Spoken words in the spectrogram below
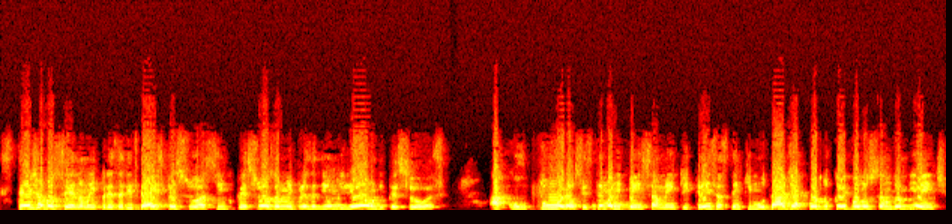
Esteja você numa empresa de 10 pessoas, 5 pessoas, ou numa empresa de 1 milhão de pessoas. A cultura, o sistema de pensamento e crenças tem que mudar de acordo com a evolução do ambiente.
